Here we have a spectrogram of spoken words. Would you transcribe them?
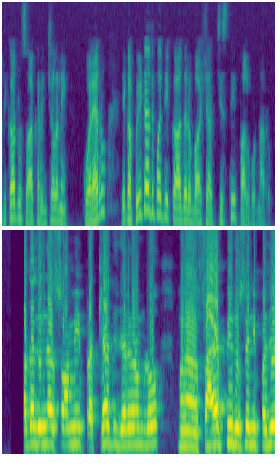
అధికారులు సహకరించాలని కోరారు. ఇక పీఠాధిపతి కాదర్ భాష చిస్తీ పాల్గొన్నారు. పాదలింగ స్వామి ప్రఖ్యాతి జరగడంలో మన సాహెబ్ హుసేని పదవ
